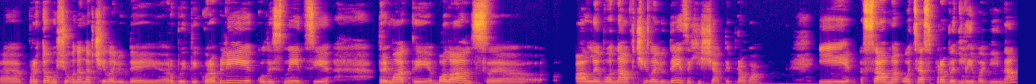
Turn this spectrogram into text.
Е, При тому, що вона навчила людей робити кораблі, колесниці, тримати баланс, е, але вона вчила людей захищати права. І саме оця справедлива війна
